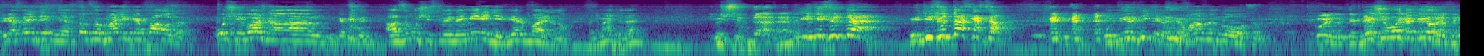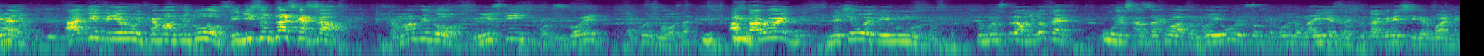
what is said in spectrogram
Ребят, смотрите, стоп, стоп, маленькая пауза. Очень важно а, как сказать, озвучить свои намерения вербально. Понимаете, да? Иди сюда, да? Иди сюда! Иди сюда, сказал! Утвердительно, командным голосом. Коль, ну ты Для чего это делается, ребят? Один тренирует командный голос. Иди сюда, сказал! Командный голос. Низкий, мужской, такой голос, да? А второй, для чего это ему нужно? Чтобы он испытал не только ужас от захвата, но и ужас от какой-то наезда, какой-то агрессии вербальной.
